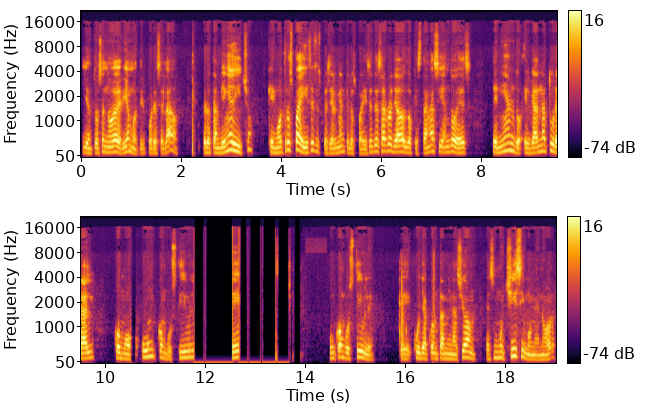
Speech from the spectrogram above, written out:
y entonces no deberíamos ir por ese lado. Pero también he dicho que en otros países, especialmente los países desarrollados, lo que están haciendo es teniendo el gas natural como un combustible, un combustible eh, cuya contaminación es muchísimo menor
